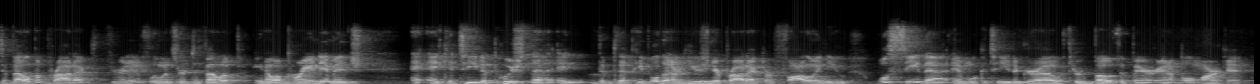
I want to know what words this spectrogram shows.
develop a product. If you're an influencer, develop you know a brand image and, and continue to push that. And the, the people that are using your product or following you will see that and will continue to grow through both a bear and a bull market.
